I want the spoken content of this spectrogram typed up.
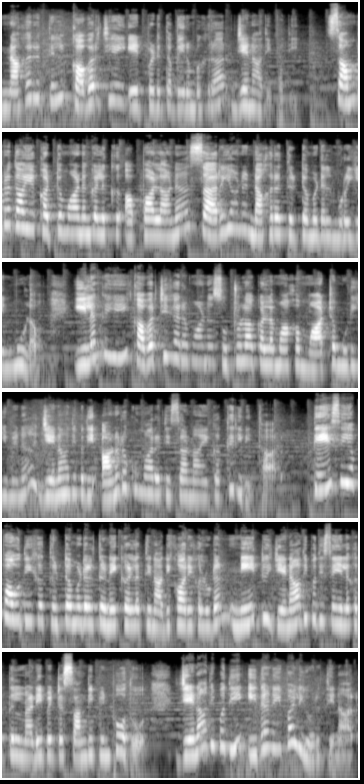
நகரத்தில் கவர்ச்சியை ஏற்படுத்த விரும்புகிறார் ஜனாதிபதி. சம்பிரதாய கட்டுமானங்களுக்கு அப்பாலான சரியான நகர திட்டமிடல் முறையின் மூலம் இலங்கையை கவர்ச்சிகரமான சுற்றுலா களமாக மாற்ற முடியும் என ஜனாதிபதி அனுரகுமார திசாநாயக்க தெரிவித்தார். தேசிய பௌதீக திட்டமிடல் திணைக்களத்தின் அதிகாரிகளுடன் நேற்று ஜனாதிபதி செயலகத்தில் நடைபெற்ற சந்திப்பின் போது ஜனாதிபதி இதனை வலியுறுத்தினார்.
